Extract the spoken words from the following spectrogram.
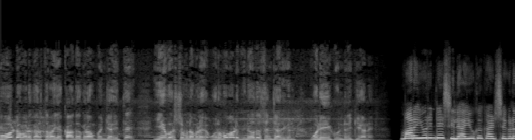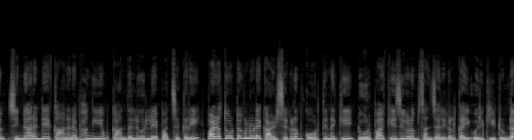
ഗോൾഡ് അവാർഡ് കരസ്ഥമാക്കിയ കാന്തോ ഗ്രാമപഞ്ചായത്ത് ഈ വർഷം നമ്മൾ ഒരുപാട് വിനോദസഞ്ചാരികൾ ഒഴുകിക്കൊണ്ടിരിക്കുകയാണ് മറയൂരിന്റെ ശിലായുഗ കാഴ്ചകളും ചിന്നാറിന്റെ കാനനഭംഗിയും കാന്തല്ലൂരിലെ പച്ചക്കറി പഴത്തോട്ടങ്ങളുടെ കാഴ്ചകളും കോർത്തിണക്കി ടൂർ പാക്കേജുകളും സഞ്ചാരികൾക്കായി ഒരുക്കിയിട്ടുണ്ട്.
